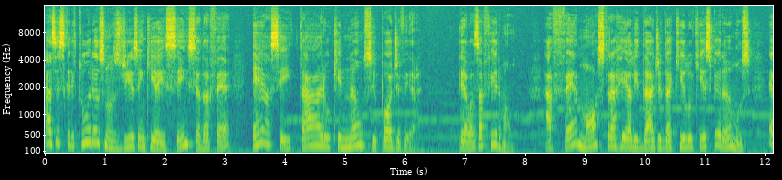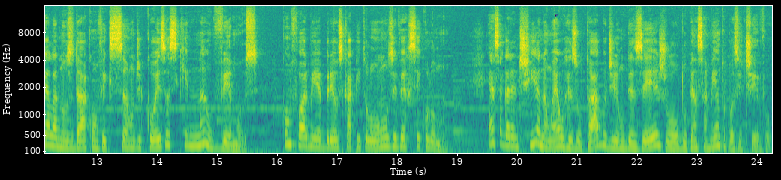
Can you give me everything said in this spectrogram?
As Escrituras nos dizem que a essência da fé é aceitar o que não se pode ver. Elas afirmam: a fé mostra a realidade daquilo que esperamos. Ela nos dá a convicção de coisas que não vemos, conforme Hebreus capítulo 11, versículo 1. Essa garantia não é o resultado de um desejo ou do pensamento positivo.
